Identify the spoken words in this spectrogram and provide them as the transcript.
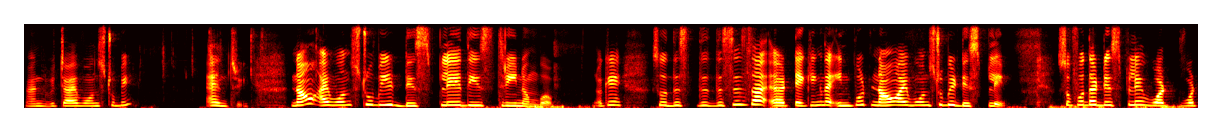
And which I wants to be n3 now I wants to be display these three number. Okay? So this this, this is the uh, taking the input. Now I wants to be display. So for the display what what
